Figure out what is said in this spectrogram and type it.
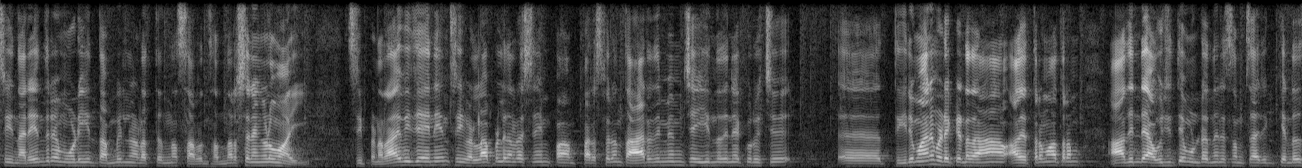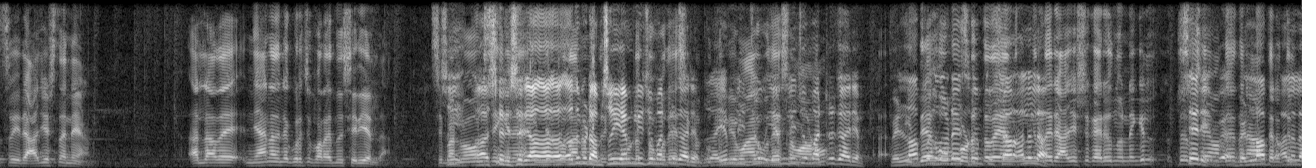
ശ്രീ നരേന്ദ്രമോദിയും തമ്മിൽ നടത്തുന്ന സന്ദർശനങ്ങളുമായി ശ്രീ പിണറായി വിജയനെയും ശ്രീ വെള്ളാപ്പള്ളി നടേശനെയും പരസ്പരം താരതമ്യം ചെയ്യുന്നതിനെക്കുറിച്ച് തീരുമാനമെടുക്കേണ്ടത് ആ അത് എത്രമാത്രം അതിന്റെ ഔചിത്യമുണ്ടെന്നതിനെ സംസാരിക്കേണ്ടത് ശ്രീ രാജേഷ് തന്നെയാണ്. അല്ലാതെ ഞാൻ അതിനെക്കുറിച്ച് പറയുന്നത് ശരിയല്ല. ശ്രീ ശ്രീ- അത് വിടാം. ശ്രീ എം ലിജു മറ്റൊരു കാര്യം. എം ലിജു- എം ലിജു മറ്റൊരു കാര്യം. വെള്ളാപ്പള്ളി അല്ലല്ല. ശരി, തീർച്ചയായും അദ്ദേഹത്തിന് ആ വെള്ളാ- തരത്തിൽ അല്ലല്ല,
